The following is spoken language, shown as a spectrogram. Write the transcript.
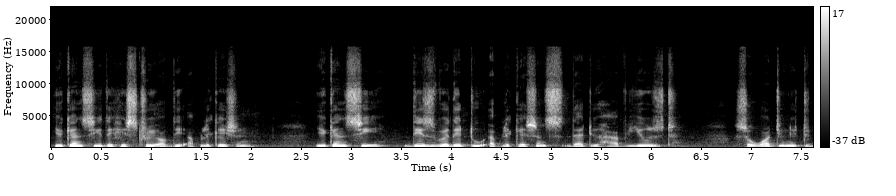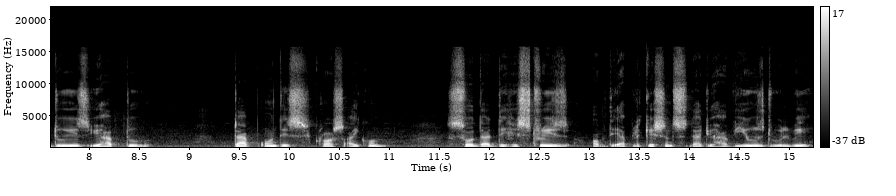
you can see the history of the application. You can see these were the two applications that you have used. So what you need to do is you have to tap on this cross icon so that the histories of the applications that you have used will be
